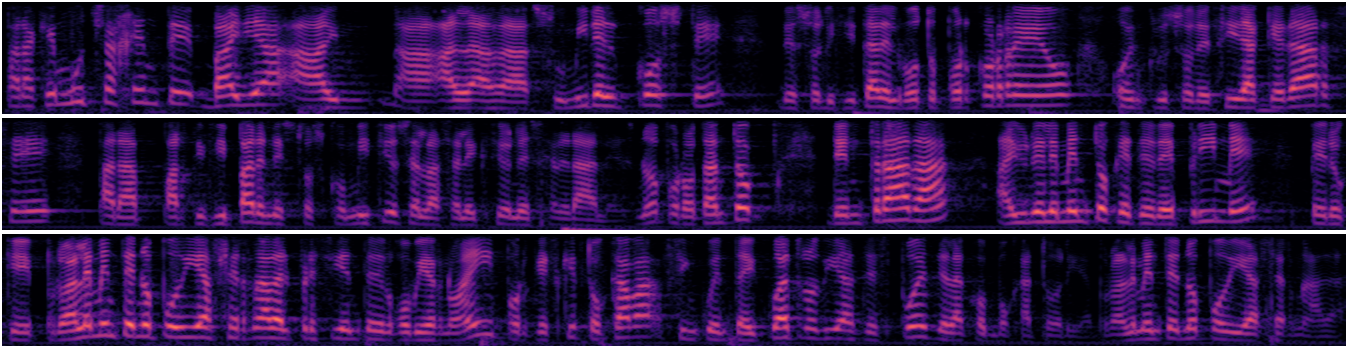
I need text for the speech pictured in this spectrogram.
para que mucha gente vaya a, asumir el coste de solicitar el voto por correo o incluso decida quedarse para participar en estos comicios en las elecciones generales. ¿no? Por lo tanto, de entrada hay un elemento que te deprime, pero que probablemente no podía hacer nada el presidente del gobierno ahí, porque es que tocaba 54 días después de la convocatoria. Probablemente no podía hacer nada.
